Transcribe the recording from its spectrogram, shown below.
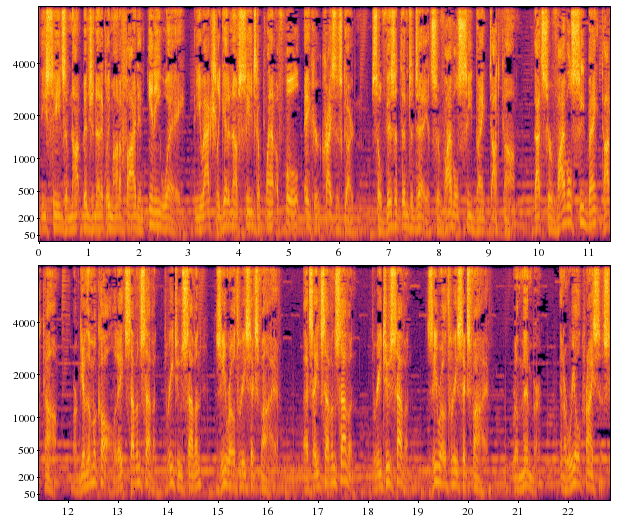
These seeds have not been genetically modified in any way, and you actually get enough seeds to plant a full acre crisis garden. So visit them today at survivalseedbank.com. That's survivalseedbank.com or give them a call at 877-327-0365. That's 877-327-0365. Remember, in a real crisis,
